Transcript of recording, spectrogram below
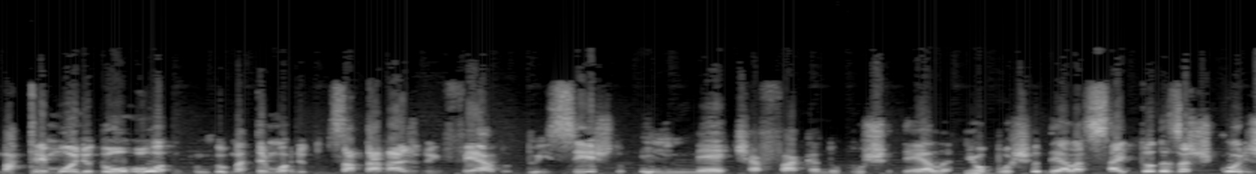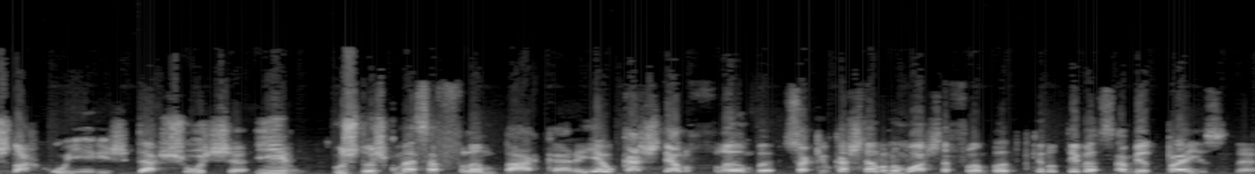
matrimônio do horror, no matrimônio do satanás do inferno, do incesto. Ele mete a faca no bucho dela e o bucho dela sai todas as cores do arco-íris, da Xuxa e. Os dois começam a flambar, cara. E aí o castelo flamba. Só que o castelo não mostra flambando porque não teve orçamento pra isso, né?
